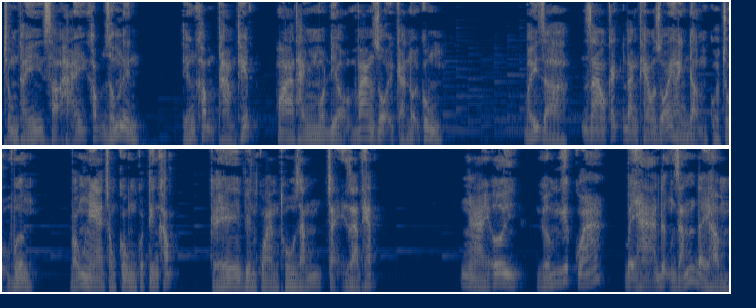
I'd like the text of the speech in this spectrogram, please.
trông thấy sợ hãi khóc giống lên, tiếng khóc thảm thiết hòa thành một điệu vang dội cả nội cung. Bấy giờ, giao cách đang theo dõi hành động của trụ vương, bỗng nghe trong cung có tiếng khóc, kế viên quan thu rắn chạy ra thét. Ngài ơi, gớm ghiếc quá, bệ hạ đựng rắn đầy hầm,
